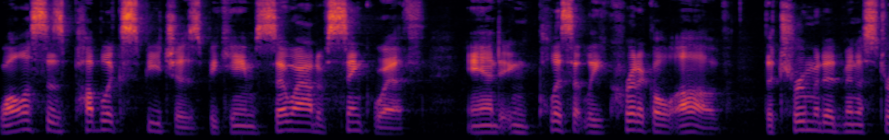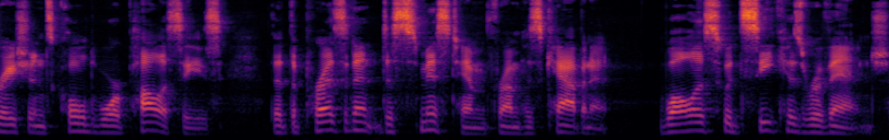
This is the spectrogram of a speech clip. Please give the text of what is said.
Wallace's public speeches became so out of sync with, and implicitly critical of, the Truman administration's Cold War policies that the president dismissed him from his cabinet. Wallace would seek his revenge,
